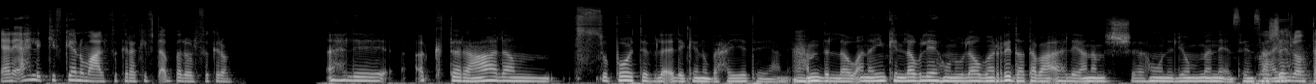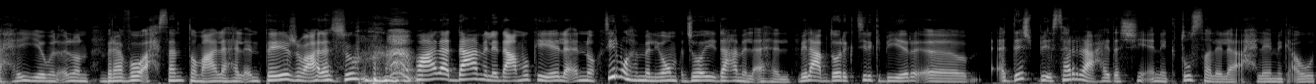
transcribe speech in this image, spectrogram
يعني أهلك كيف كانوا مع الفكرة؟ كيف تقبلوا الفكرة؟ أهلي أكثر عالم supportive لإلي كانوا بحياتي يعني. م. الحمد لله. وأنا يمكن لولاهم ولو من الرضا تبع أهلي أنا مش هون اليوم ماني إنسان سعيد. نوجه لهم تحية ونقول لهم برافو أحسنتم على هالإنتاج وعلى شو؟ وعلى الدعم اللي دعموك إياه لأنه كثير مهم اليوم جوي دعم الأهل. بيلعب دور كتير كبير. أه قديش بيسرع هذا الشيء إنك توصلي لاحلامك أو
